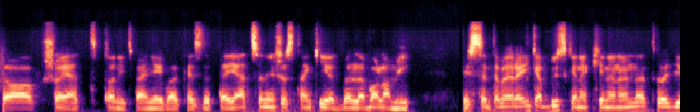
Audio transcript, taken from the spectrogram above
a saját tanítványaival kezdett el játszani, és aztán kijött belőle valami, és szerintem erre inkább büszkének kéne lenned, hogy,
